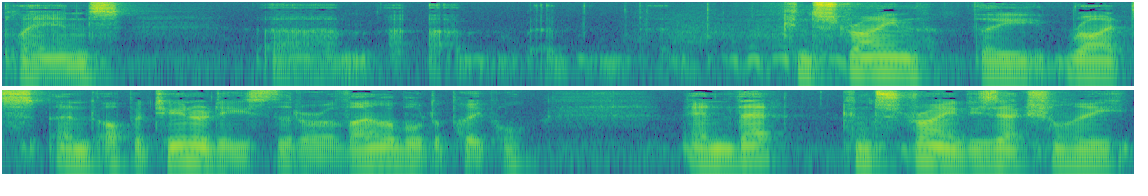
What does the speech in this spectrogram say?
plans um, uh, constrain the rights and opportunities that are available to people, and that constraint is actually,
